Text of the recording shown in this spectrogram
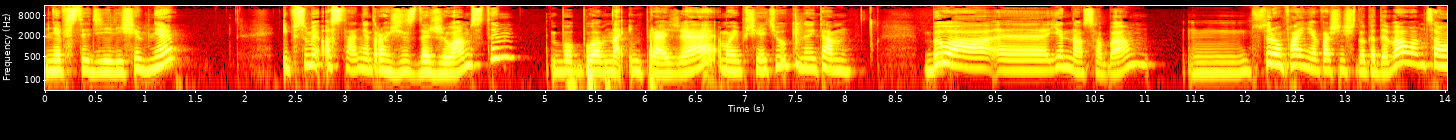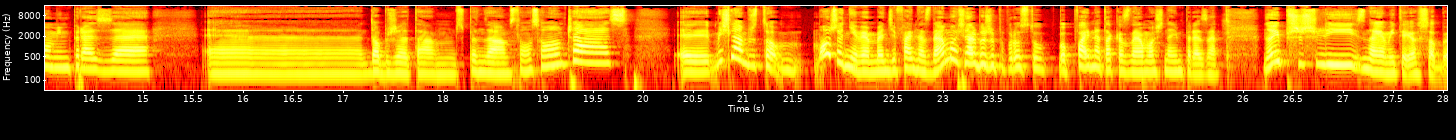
nie wstydzili się mnie. I w sumie ostatnio trochę się zderzyłam z tym, bo byłam na imprezie mojej przyjaciółki, no i tam była e, jedna osoba, mm, z którą fajnie właśnie się dogadywałam całą imprezę. E, dobrze tam spędzałam z tą osobą czas. E, myślałam, że to może, nie wiem, będzie fajna znajomość, albo że po prostu bo fajna taka znajomość na imprezę. No i przyszli znajomi tej osoby.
